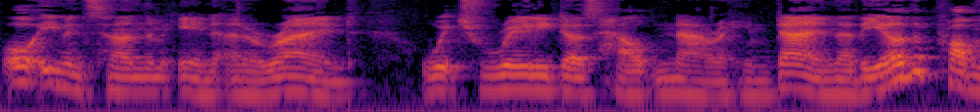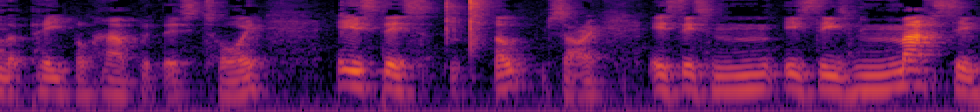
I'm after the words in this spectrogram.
or even turn them in and around, which really does help narrow him down. Now, the other problem that people have with this toy is this. Oh, sorry, is this is these massive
